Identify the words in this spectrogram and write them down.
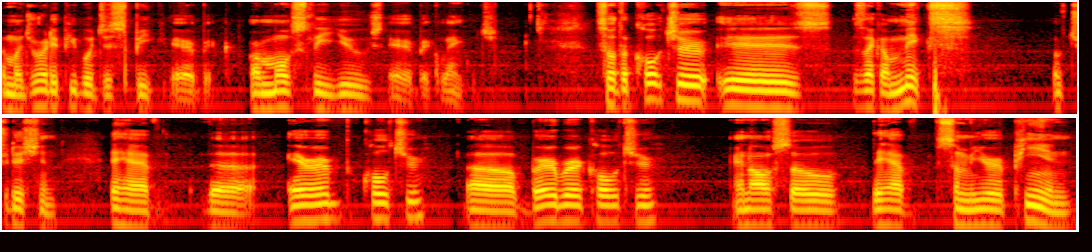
the majority of people just speak Arabic or mostly use Arabic language. So the culture is is like a mix of tradition. They have the Arab culture, uh, Berber culture, and also they have some European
